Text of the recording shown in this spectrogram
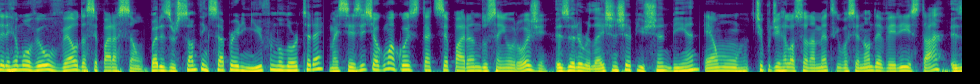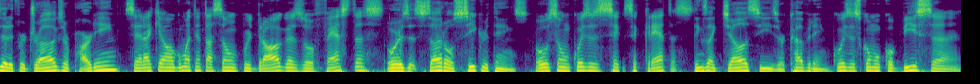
ele removeu o véu da separação. But is there something separating you from the Lord today? Mas se existe alguma coisa que está te separando do Senhor hoje, Is it a relationship you shouldn't be in? é um tipo de relacionamento que você não deveria estar? Is it for drugs or partying? Será que é alguma tentação por drogas ou festas? Or is it subtle, secret things? Ou são coisas se- secretas? Things like jealousies or coveting Coisas como cobiça,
